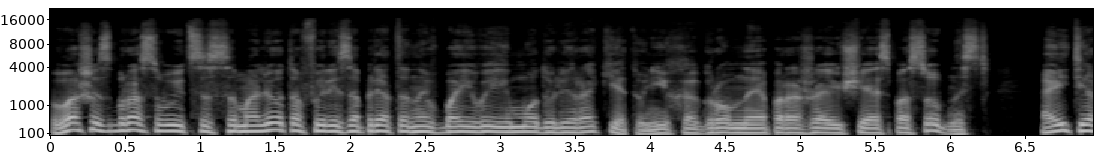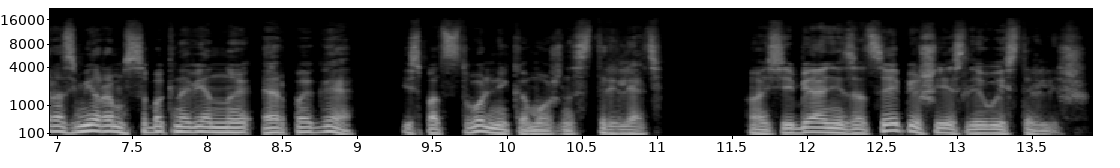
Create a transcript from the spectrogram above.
Ваши сбрасываются с самолетов или запрятаны в боевые модули ракет. У них огромная поражающая способность, а эти размером с обыкновенную РПГ. Из подствольника можно стрелять. А себя не зацепишь, если выстрелишь.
